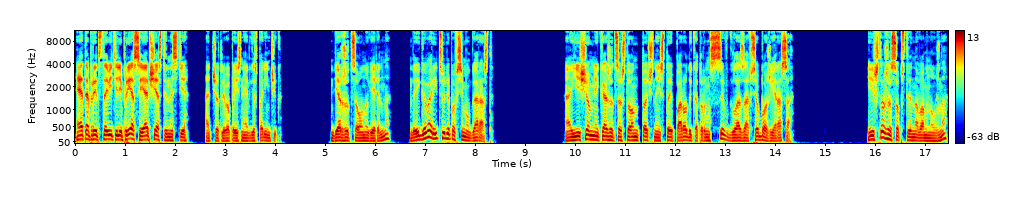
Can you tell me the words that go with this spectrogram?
«Это представители прессы и общественности», — отчетливо поясняет господинчик. Держится он уверенно, да и говорит, судя по всему, гораст. А еще мне кажется, что он точно из той породы, которым ссыв глаза все божья роса. И что же, собственно, вам нужно?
